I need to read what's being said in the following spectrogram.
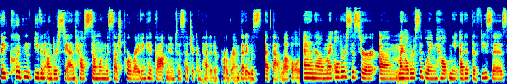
they couldn't even understand how someone with such poor writing had gotten into such a competitive program, that it was at that level. And um, my older sister, um, my older sibling, helped me edit the thesis.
